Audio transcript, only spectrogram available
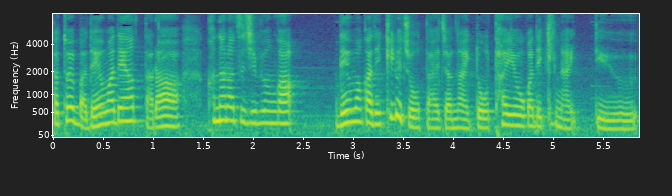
例えば電話であったら必ず自分が電話ができる状態じゃないと対応ができないっていう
